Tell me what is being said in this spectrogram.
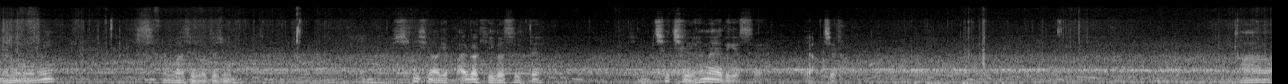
내년에는 이것도 좀 싱싱하게 빨갛게 익었을 때 좀 채취를 해놔야 되겠어요 약재로 아,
